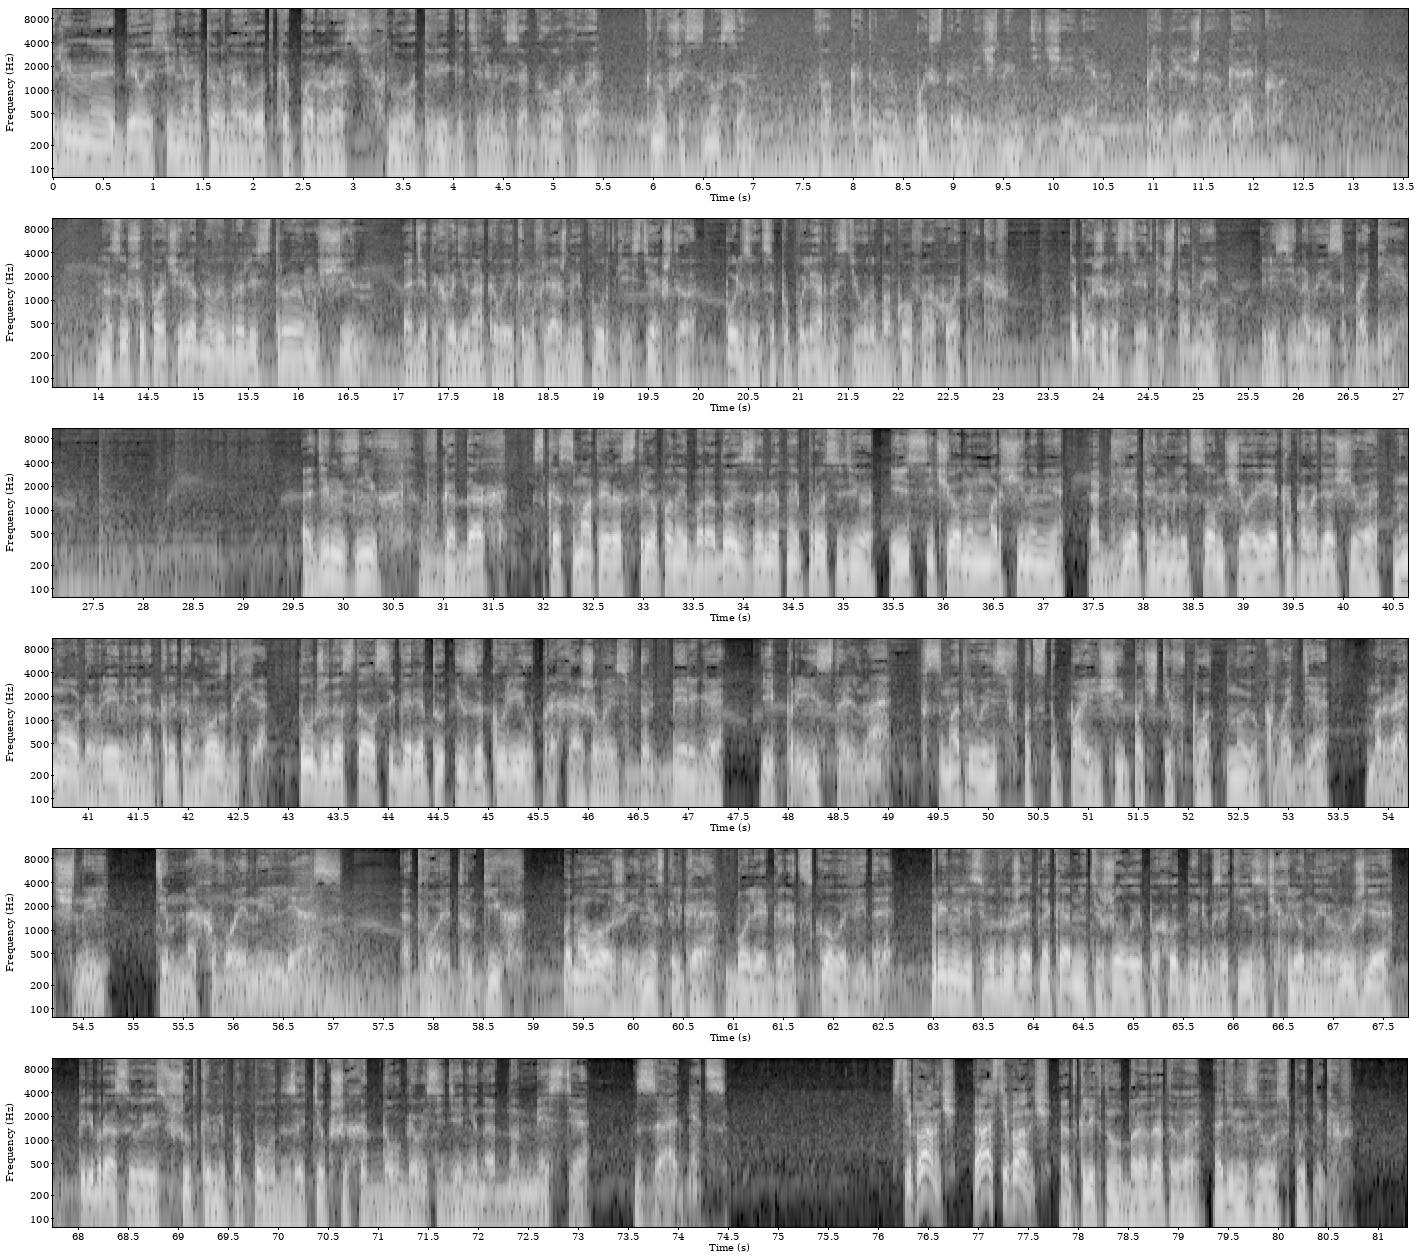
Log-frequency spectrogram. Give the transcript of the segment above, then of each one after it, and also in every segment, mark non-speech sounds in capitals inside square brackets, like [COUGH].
Длинная бело-синяя моторная лодка пару раз чихнула двигателем и заглохла, ткнувшись носом в обкатанную быстрым речным течением прибрежную гальку. На сушу поочередно выбрались трое мужчин, одетых в одинаковые камуфляжные куртки из тех, что пользуются популярностью у рыбаков и охотников. Такой же расцветки штаны и резиновые сапоги. Один из них в годах с косматой растрепанной бородой с заметной проседью и иссеченным морщинами, обветренным лицом человека, проводящего много времени на открытом воздухе, тут же достал сигарету и закурил, прохаживаясь вдоль берега и пристально, всматриваясь в подступающий почти вплотную к воде мрачный темнохвойный лес. А двое других — помоложе и несколько более городского вида, принялись выгружать на камни тяжелые походные рюкзаки и зачехленные ружья, перебрасываясь шутками по поводу затекших от долгого сидения на одном месте задниц. «Степаныч! А, Степаныч!» — откликнул Бородатого один из его спутников.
